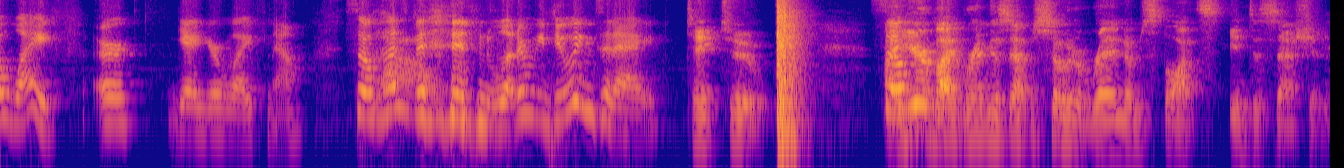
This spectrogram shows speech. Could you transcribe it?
So, wife, or yeah, your wife now. So, Wow. husband, what are we doing today? Take two. So, I hereby bring this episode of Random's Thoughts into session.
